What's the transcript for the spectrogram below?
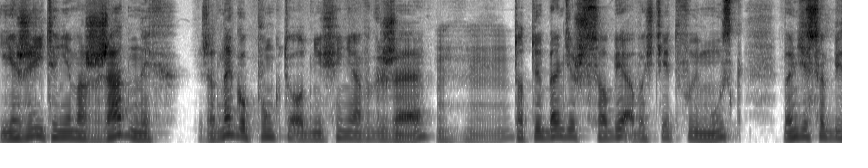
Jeżeli ty nie masz żadnych, żadnego punktu odniesienia w grze, Mhm. to ty będziesz sobie, a właściwie twój mózg, będzie sobie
